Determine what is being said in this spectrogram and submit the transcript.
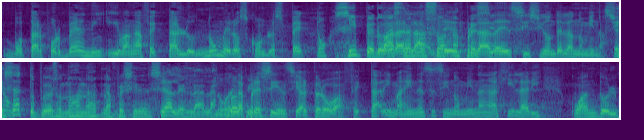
votar por Bernie y van a afectar los números con respecto Sí, pero para esas la, no son de- las la decisión de la nominación. Exacto, pero eso no son las, presidenciales, la- las no es la presidencial, pero va a afectar. Imagínense si nominan a Hillary cuando el...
